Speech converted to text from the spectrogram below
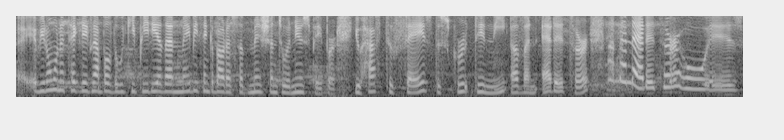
If you don't want to take the example of the Wikipedia, then maybe think about a submission to a newspaper. You have to face the scrutiny of an editor, and an editor who is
